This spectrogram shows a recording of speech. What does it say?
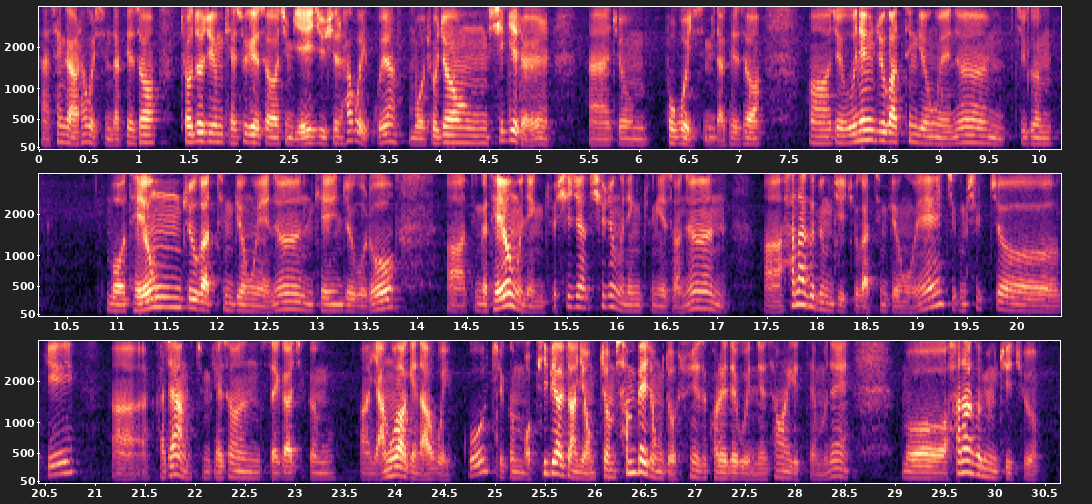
아, 생각을 하고 있습니다. 그래서 저도 지금 계속해서 지금 예의주시를 하고 있고요. 뭐 조정 시기를 아, 좀 보고 있습니다. 그래서 어, 이제 은행주 같은 경우에는 지금 뭐 대형주 같은 경우에는 개인적으로 어, 그러니까 대형 은행주 시중 시중 은행 중에서는 어, 하나금융지주 같은 경우에 지금 실적이 어, 가장 좀 개선세가 지금 어, 양호하게 나오고 있고 지금 뭐 PBR도 한 0.3배 정도 수준에서 거래되고 있는 상황이기 때문에 뭐 하나금융지주 어,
